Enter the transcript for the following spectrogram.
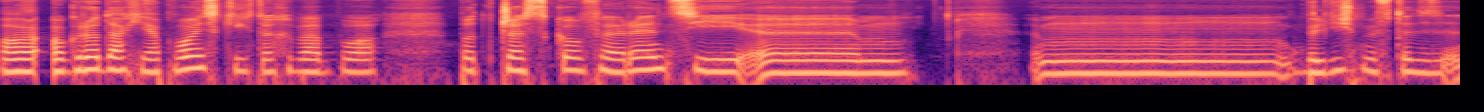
o ogrodach japońskich, to chyba było podczas konferencji. byliśmy wtedy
